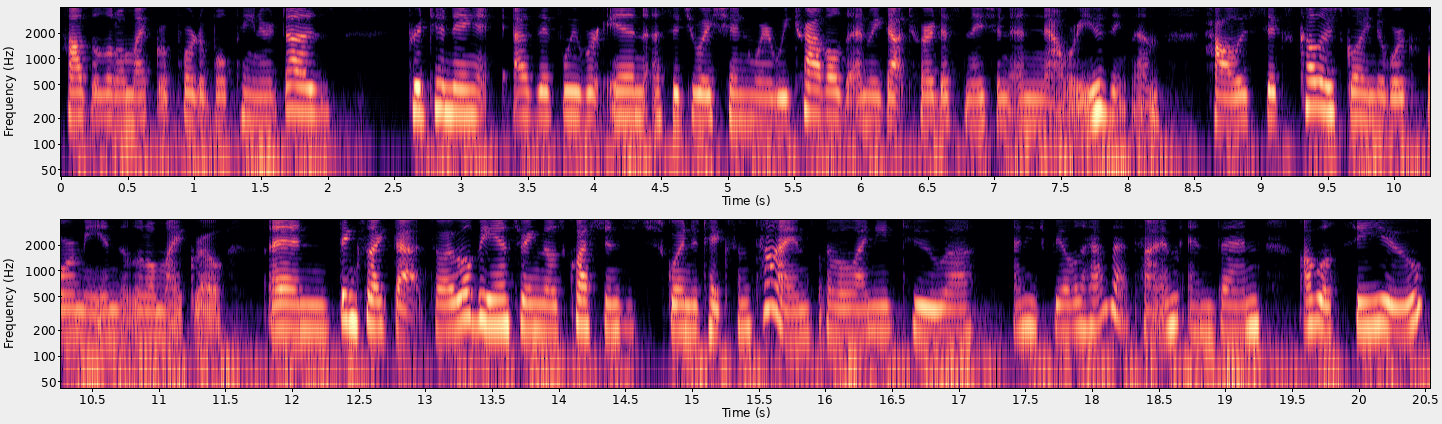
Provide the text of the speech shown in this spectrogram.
how the little micro portable painter does. pretending as if we were in a situation where we traveled and we got to our destination and now we're using them. How is six colors going to work for me in the little micro? And things like that. So I will be answering those questions. It's just going to take some time. So I need to uh, I need to be able to have that time. And then I will see you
